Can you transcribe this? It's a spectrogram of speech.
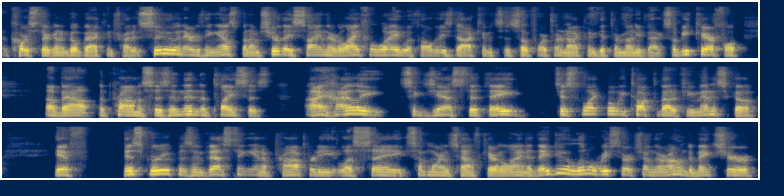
of course, they're going to go back and try to sue and everything else, but I'm sure they signed their life away with all these documents and so forth. They're not going to get their money back. So be careful about the promises and then the places. I highly suggest that they, just like what we talked about a few minutes ago, if this group is investing in a property, let's say somewhere in South Carolina, they do a little research on their own to make sure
